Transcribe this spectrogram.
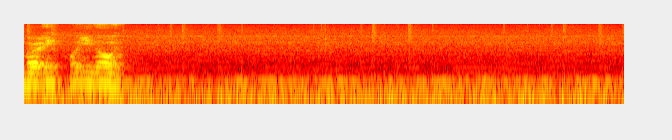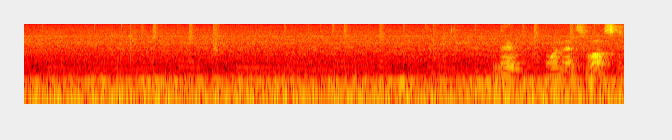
Bertie. Where you going? Then one that's lost.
